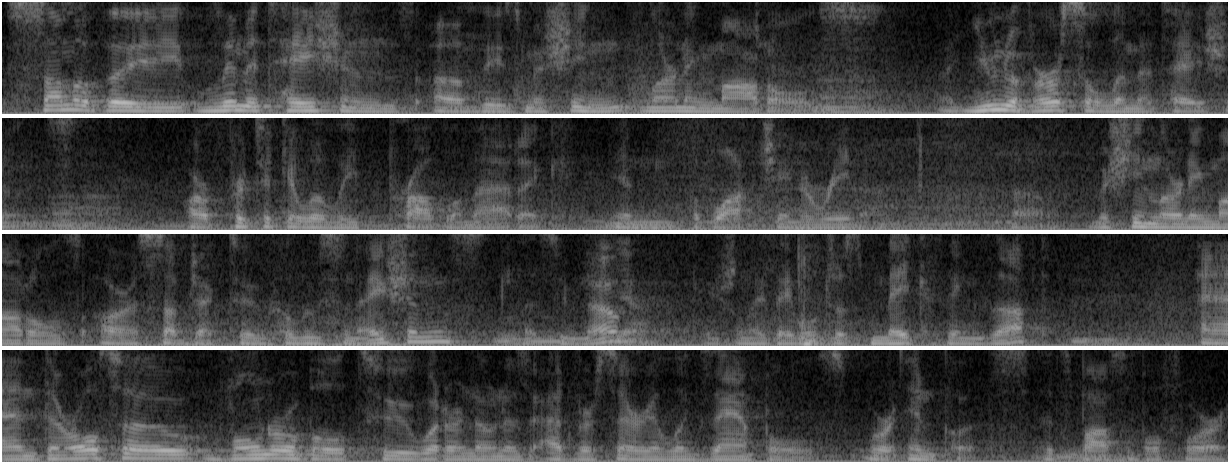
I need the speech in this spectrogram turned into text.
Some of the limitations of these machine learning models, universal limitations, Uh-huh. are particularly problematic in the blockchain arena. Uh, machine learning models are subject to hallucinations, as you know. Yeah. Occasionally they will just make things up. Mhm. And they're also vulnerable to what are known as adversarial examples or inputs. It's Mhm. possible for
